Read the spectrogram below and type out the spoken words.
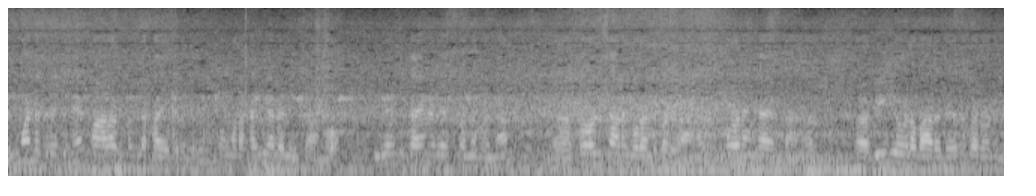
உங்களோட பிரச்சனையை பாராளுமன்றத்தில் காய்க்கிறது நீங்கள் உங்களோட கையால் அளித்தாங்கோ இது வந்து டைம் வேஸ்ட் பண்ண வேண்டாம். போலீஸார் முரண்டுபடுவாங்க முரணம் காய்ப்பாங்க வீடியோவில் வர பேர் வரணும்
